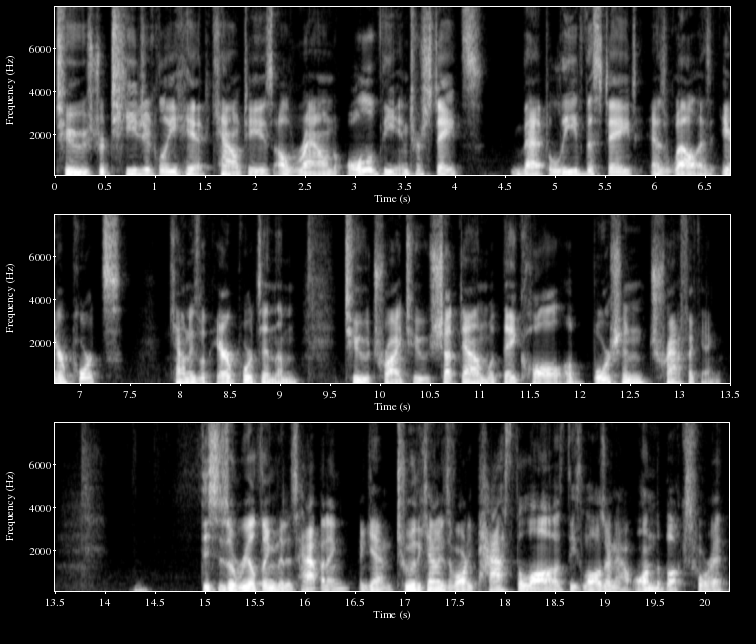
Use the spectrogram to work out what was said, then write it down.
to strategically hit counties around all of the interstates that leave the state, as well as airports, counties with airports in them, to try to shut down what they call abortion trafficking. This is a real thing that is happening. Again, two of the counties have already passed the laws. These laws are now on the books for it.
